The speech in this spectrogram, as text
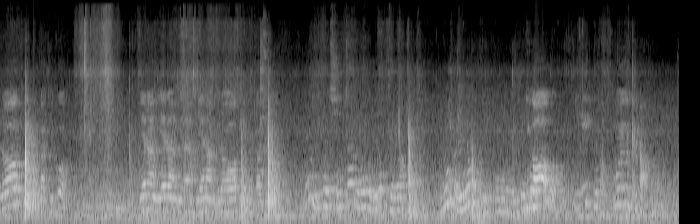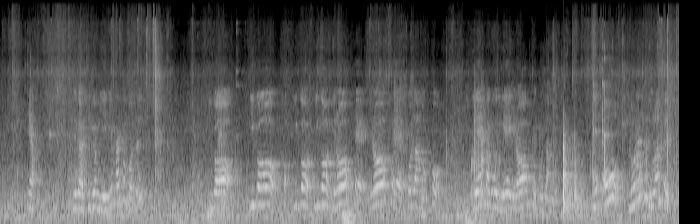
이렇게 해가지고 얘랑 얘랑 얘랑 얘랑 이렇게 해가지고 어 이건 진짜로 이렇게 무늬가 있는 것도 있고 이게 이거. 뭐- 이게 이쁘다 오 이거 이쁘다. 야, 내가 지금 얘기할 거거든. 이거 이거 거- 이거 이거 이렇게 이렇게 꽂아놓고 얘하고 얘 이렇게 꽂아놓고 얘, 오 노란색 노란색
